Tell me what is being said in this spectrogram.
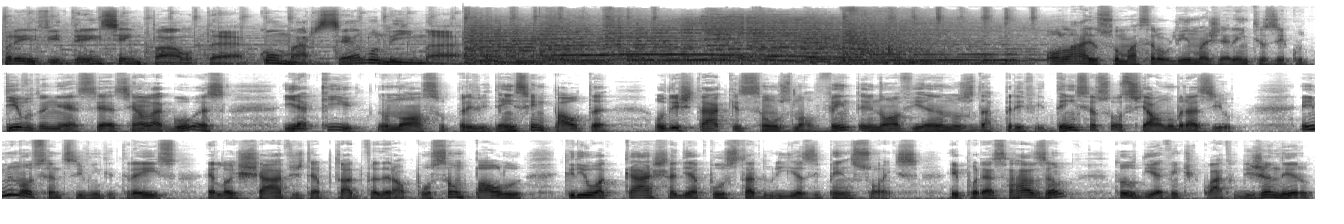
Previdência em Pauta, com Marcelo Lima. Olá, eu sou Marcelo Lima, gerente executivo do INSS em Alagoas, e aqui no nosso Previdência em Pauta, o destaque são os 99 anos da Previdência Social no Brasil. Em 1923, Eloy Chaves, deputado federal por São Paulo, criou a Caixa de Apostadorias e Pensões, e por essa razão, todo dia 24 de janeiro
